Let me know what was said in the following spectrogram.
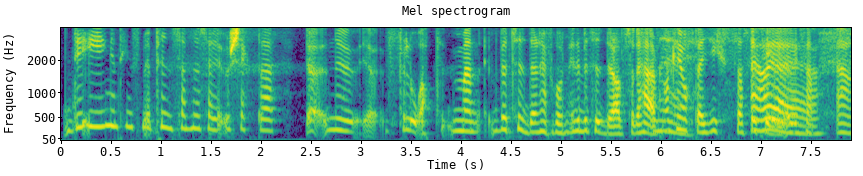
det är ingenting som är pinsamt med att säga ursäkta, nu, förlåt, men betyder den här förkortningen, det betyder alltså det här. Man kan ju ofta gissa sig ja, till ja. Liksom. Ja,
